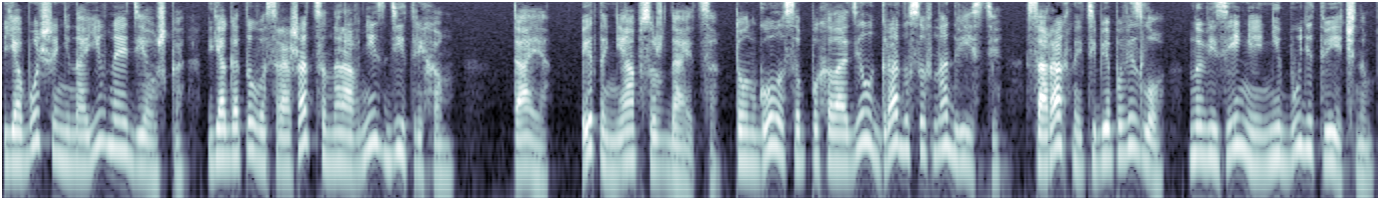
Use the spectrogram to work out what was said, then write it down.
Я больше не наивная девушка. Я готова сражаться наравне с Дитрихом. Тая, это не обсуждается. Тон голоса похолодел градусов на 200. С Арахной тебе повезло, но везение не будет вечным,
